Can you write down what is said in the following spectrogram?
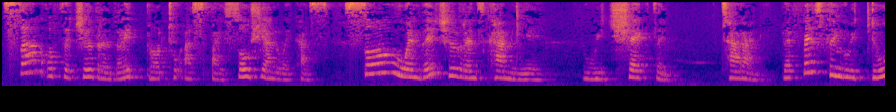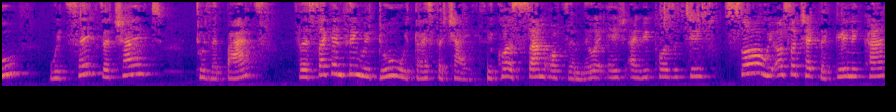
Some of the children they brought to us by social workers. So when their children come here, we check them thoroughly. The first thing we do, we take the child to the bath. The second thing we do, we dress the child because some of them they were HIV positive. So we also check the clinic card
